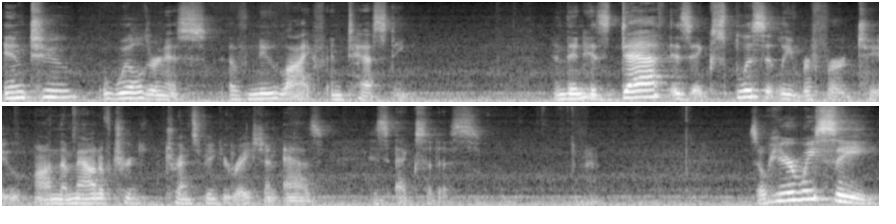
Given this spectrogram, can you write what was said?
into the wilderness of new life and testing. And then his death is explicitly referred to on the Mount of Transfiguration as his exodus. So here we see,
